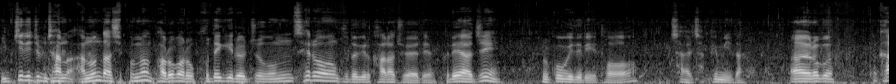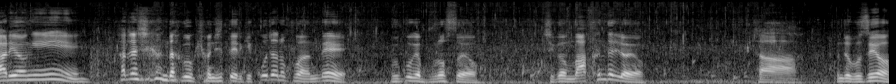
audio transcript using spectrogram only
입질이 좀잘안 온다 싶으면 바로 바로 구데기를 좀 새로운 구데기를 갈아줘야 돼요. 그래야지 물고기들이 더 잘 잡힙니다. 아 여러분 가리 형이 화장실 간다고 견지 때 이렇게 꽂아놓고 왔는데 물고기가 물었어요. 지금 막 흔들려요. 자 흔들 보세요.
